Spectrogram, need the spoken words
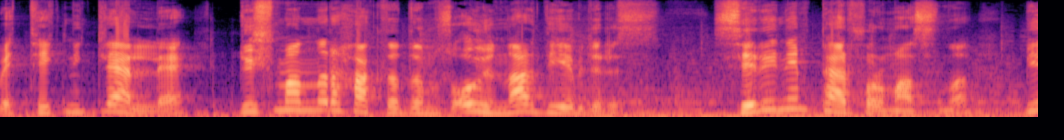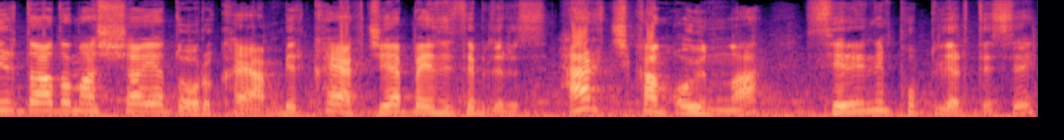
ve tekniklerle düşmanları hakladığımız oyunlar diyebiliriz. Serinin performansını bir dağdan aşağıya doğru kayan bir kayakçıya benzetebiliriz. Her çıkan oyunla serinin popülaritesi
